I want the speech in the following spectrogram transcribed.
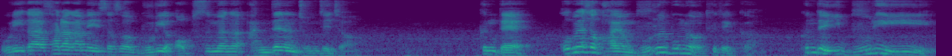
우리가 살아감에 있어서 물이 없으면 안 되는 존재죠. 근데 꿈에서 과연 물을 보면 어떻게 될까? 근데 이 물이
